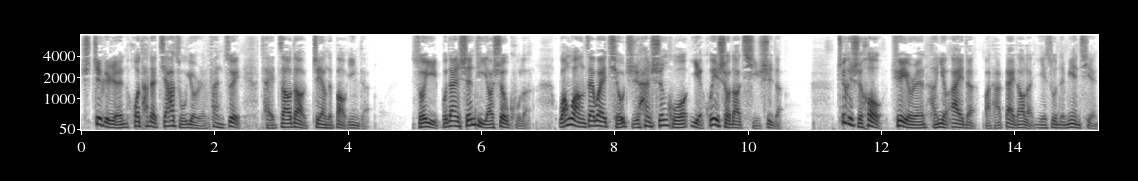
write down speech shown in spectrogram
是这个人或他的家族有人犯罪，才遭到这样的报应的。所以不但身体要受苦了。往往在外求职和生活也会受到歧视的，这个时候却有人很有爱的把他带到了耶稣的面前，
